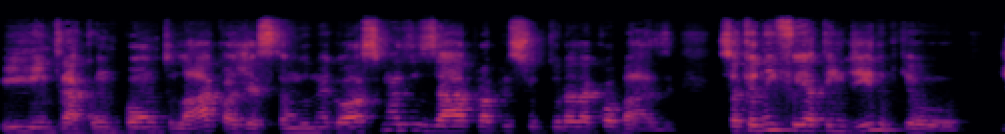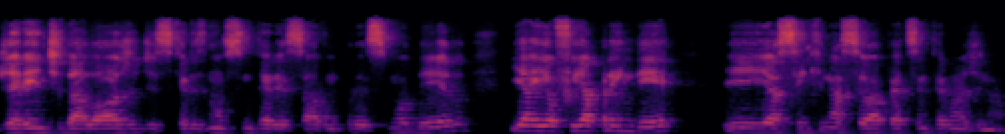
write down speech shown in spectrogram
e entrar com um ponto lá com a gestão do negócio, mas usar a própria estrutura da Cobase. Só que eu nem fui atendido, porque o gerente da loja disse que eles não se interessavam por esse modelo, e aí eu fui aprender, e assim que nasceu a Pet Center Marginal.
